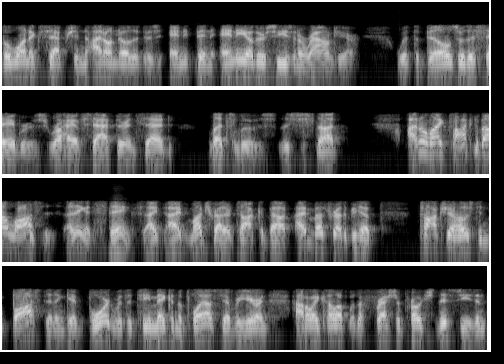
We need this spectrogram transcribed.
the one exception. I don't know that there's any, been any other season around here with the Bills or the Sabres where I have sat there and said, let's lose. This is not I don't like talking about losses. I think it stinks. I, I'd much rather talk about. I'd much rather be a talk show host in Boston and get bored with the team making the playoffs every year? And how do I come up with a fresh approach this season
